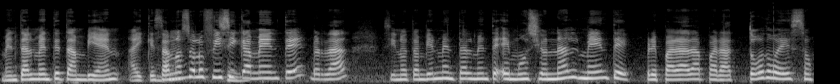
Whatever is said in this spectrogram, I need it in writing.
Mentalmente también hay que estar no solo físicamente, ¿verdad? Sino también mentalmente, emocionalmente preparada para todo eso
